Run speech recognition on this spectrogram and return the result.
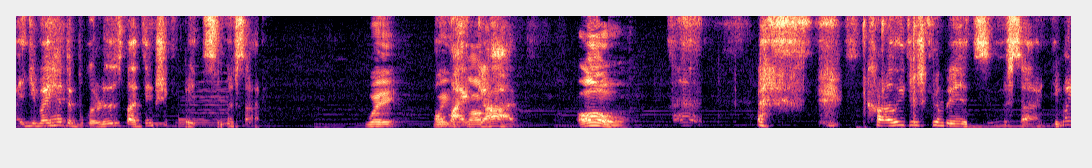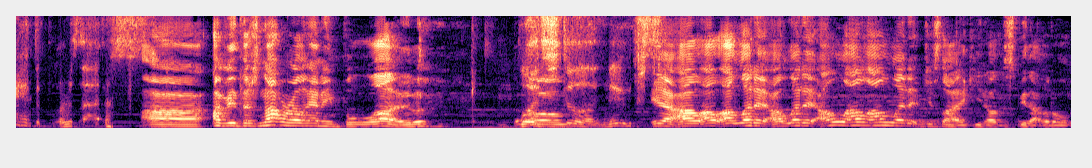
I, you might have to blur this, but I think she committed suicide. Wait. Oh my stop. god. Oh. Carly just committed suicide. You might have to blur that. Uh. I mean, there's not really any blood. Well, Um, it's still a noose. Yeah, I'll, I'll, I'll let it, I'll let it, I'll, I'll, I'll let it just like, you know, just be that little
